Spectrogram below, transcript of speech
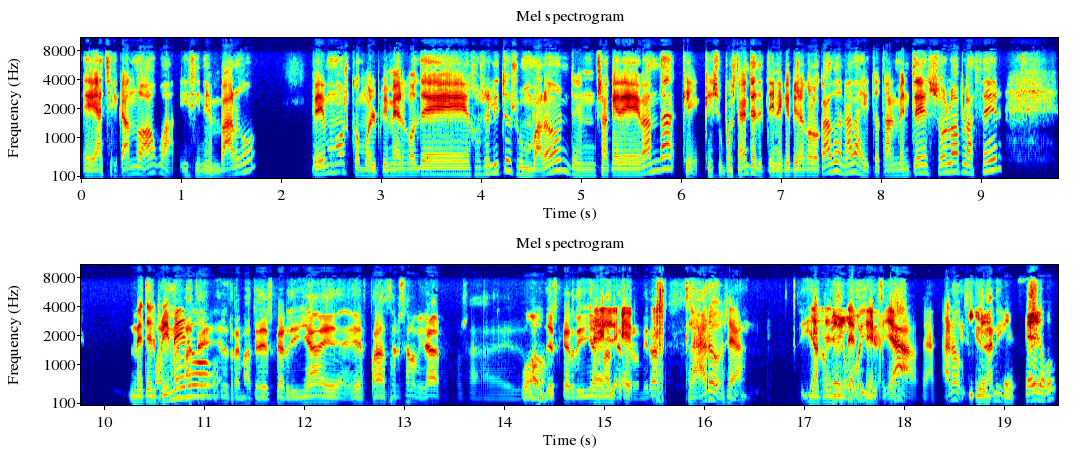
eh, achicando agua. Y sin embargo, vemos como el primer gol de Joselito es un balón de un saque de banda que, que supuestamente te tiene que pillar colocado, nada, y totalmente solo a placer. Mete el primero. remate, el remate de Esquerdiña es, es para hacérselo mirar. O sea, el Wow. gol de Esquerdiña es para El- hacérselo mirar. Claro, o sea, Y tercero ya, o sea, claro. Y el tercero,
